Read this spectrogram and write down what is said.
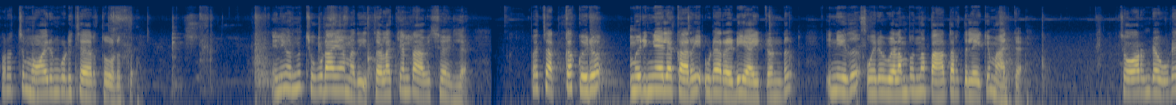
കുറച്ച് മോരും കൂടി ചേർത്ത് കൊടുത്ത്. ഇനി ഒന്ന് ചൂടായാൽ മതി. തിളയ്ക്കേണ്ട ആവശ്യമില്ല. ഇപ്പോൾ ചക്കക്കുരു മുരിങ്ങയില കറി ഇവിടെ റെഡി ആയിട്ടുണ്ട് ഇനി ഇത് ഒരു വിളമ്പുന്ന പാത്രത്തിലേക്ക് മാറ്റാം. ചോറിന്റെ കൂടെ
